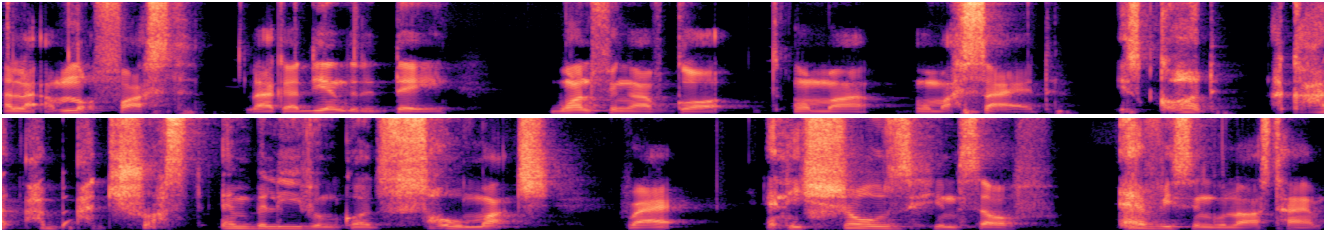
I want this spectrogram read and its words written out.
I like, I'm not fast. Like, at the end of the day, one thing I've got on my, on my side is God. I, I, I trust and believe in God so much, right? And he shows himself every single last time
